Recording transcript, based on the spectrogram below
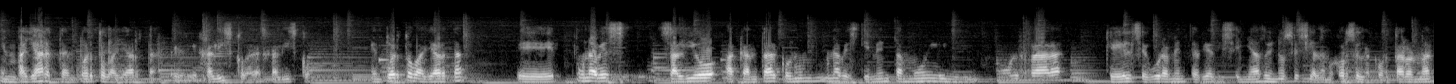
en Vallarta, en Puerto Vallarta, en Jalisco, ¿verdad? Es Jalisco. En Puerto Vallarta, eh, una vez salió a cantar con una vestimenta muy, muy rara que él seguramente había diseñado y no sé si a lo mejor se la cortaron mal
